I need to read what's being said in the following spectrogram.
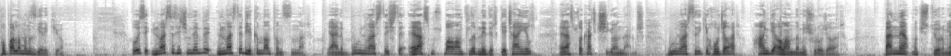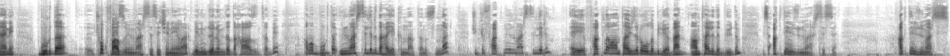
toparlamanız gerekiyor. Dolayısıyla üniversite seçimlerinde üniversiteleri yakından tanısınlar. Yani bu üniversite işte Erasmus bağlantıları nedir? Geçen yıl Erasmus'a kaç kişi göndermiş? Bu üniversitedeki hocalar hangi alanda meşhur hocalar? Ben ne yapmak istiyorum? Yani burada e, çok fazla üniversite seçeneği var. Benim dönemimde daha azdı tabii. Ama burada üniversiteleri daha yakından tanısınlar. Çünkü farklı üniversitelerin e, farklı avantajları olabiliyor. Ben Antalya'da büyüdüm. Mesela Akdeniz Üniversitesi. Akdeniz Üniversitesi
